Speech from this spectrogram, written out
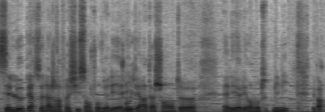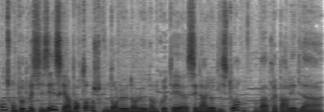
c'est le personnage rafraîchissant, je trouve. Elle est, elle est Oui. hyper attachante. euh, elle, est, elle est vraiment toute mimi. Mais par contre, ce qu'on peut préciser, ce qui est important, je trouve, dans le, dans le, dans le côté euh, scénario de l'histoire, on va après parler de la,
